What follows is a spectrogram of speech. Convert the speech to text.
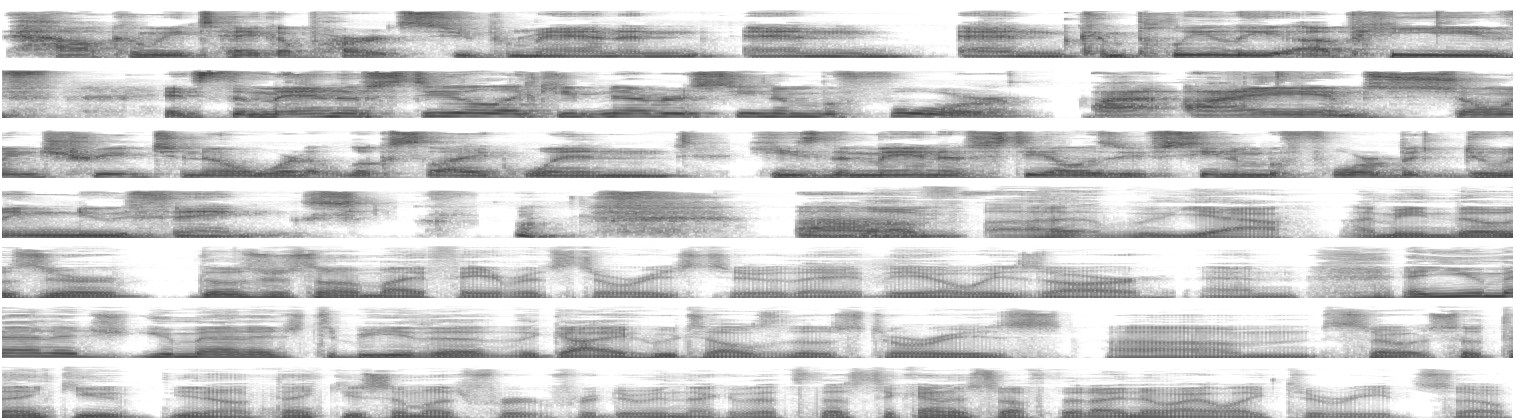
how can we take apart superman and and and completely upheave. It's the man of steel like you've never seen him before. I i am so intrigued to know what it looks like when he's the man of steel as we've seen him before but doing new things Um, Love, uh, yeah. I mean, those are those are some of my favorite stories too. They they always are, and and you manage you manage to be the the guy who tells those stories. Um, so so thank you, you know, thank you so much for for doing that. That's that's the kind of stuff that I know I like to read. So,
